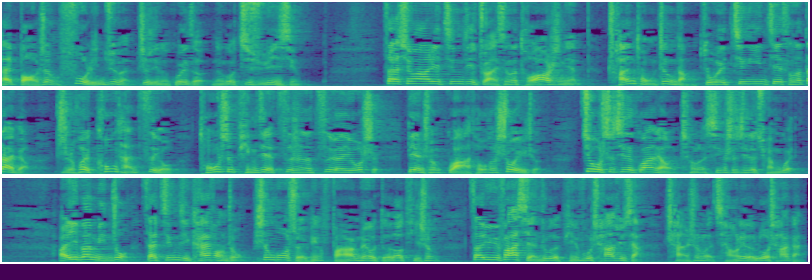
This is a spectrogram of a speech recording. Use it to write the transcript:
来保证富邻居们制定的规则能够继续运行。在匈牙利经济转型的头二十年，传统政党作为精英阶层的代表，只会空谈自由。同时，凭借自身的资源优势，变成寡头和受益者。旧时期的官僚成了新时期的权贵，而一般民众在经济开放中，生活水平反而没有得到提升，在愈发显著的贫富差距下，产生了强烈的落差感。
